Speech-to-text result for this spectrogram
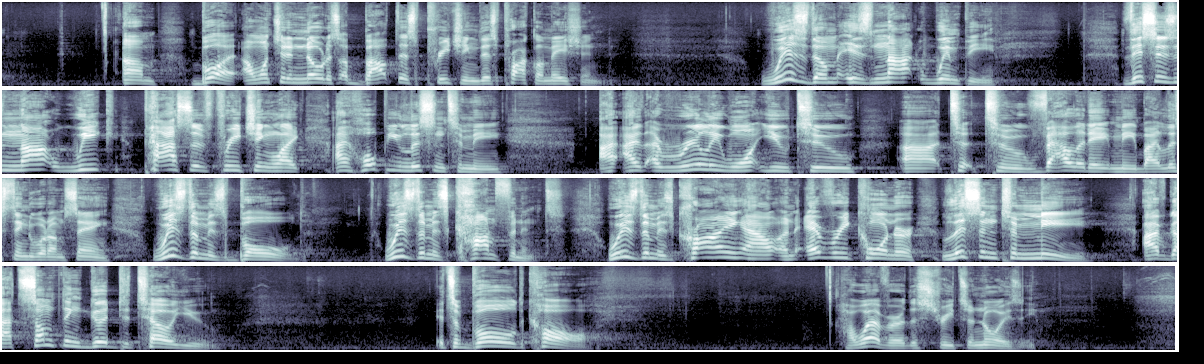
Um, but I want you to notice about this preaching, this proclamation. Wisdom is not wimpy. This is not weak, passive preaching like, I hope you listen to me. I, I, I really want you to, uh, to, to validate me by listening to what I'm saying. Wisdom is bold, wisdom is confident, wisdom is crying out on every corner, Listen to me. I've got something good to tell you. It's a bold call. However, the streets are noisy.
